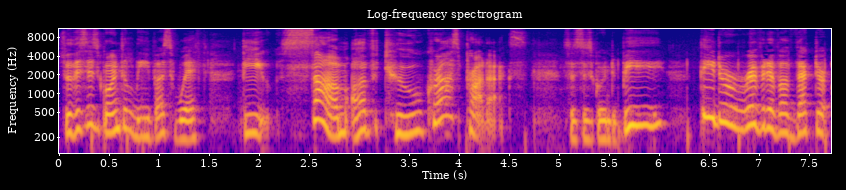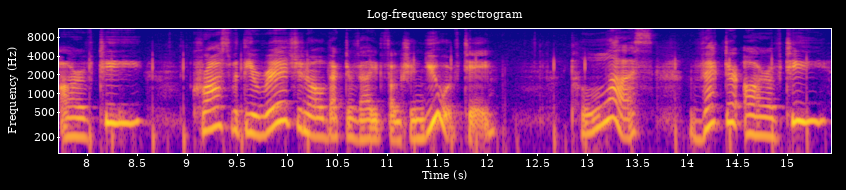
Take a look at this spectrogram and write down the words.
So this is going to leave us with the sum of two cross products. So this is going to be the derivative of vector r of t crossed with the original vector valued function u of t plus vector r of t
